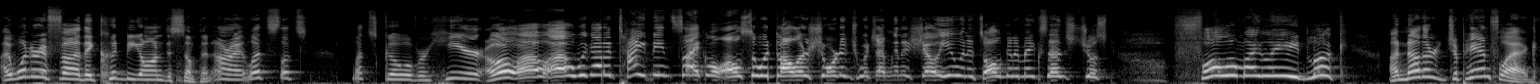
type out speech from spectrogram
I wonder if uh, they could be on to something. All right, let's let's Let's go over here. Oh, oh, oh, we got a tightening cycle. Also a dollar shortage, which I'm going to show you, and it's all going to make sense. Just follow my lead. Look, another Japan flag.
